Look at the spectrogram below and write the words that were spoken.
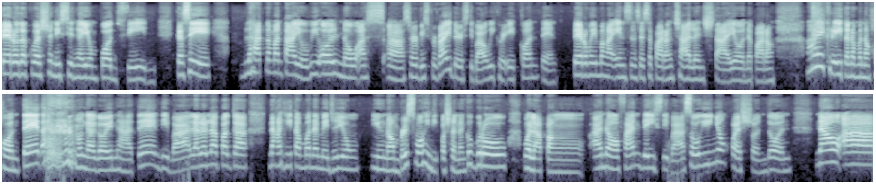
Pero the question is yun nga yung pod fade. Kasi lahat naman tayo, we all know as uh, service providers, 'di ba? We create content. Pero may mga instances sa parang challenge tayo na parang, ay, create na naman ng content. Ano naman gagawin natin, di ba? Lalo na pagka nakakita mo na medyo yung, yung numbers mo, hindi pa siya nag-grow, wala pang, ano, fan base, di ba? So, yun yung question doon. Now, uh,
